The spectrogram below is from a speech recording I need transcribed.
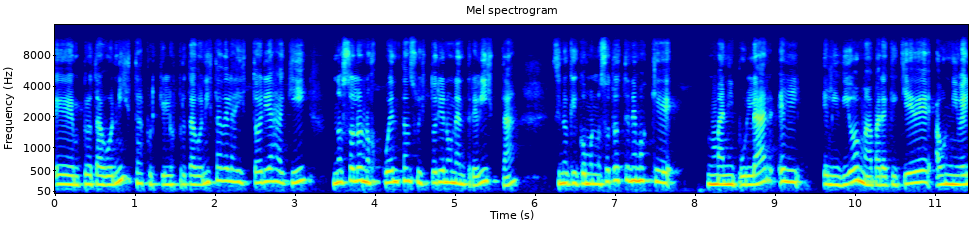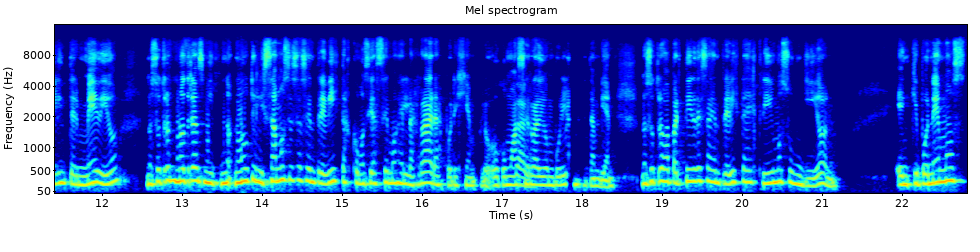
eh, protagonistas, porque los protagonistas de las historias aquí no solo nos cuentan su historia en una entrevista, sino que como nosotros tenemos que manipular el, el idioma para que quede a un nivel intermedio, nosotros no, no, utilizamos esas entrevistas como si hacemos en las raras, por ejemplo, o como hace Radio Ambulante también. Nosotros a partir de esas entrevistas escribimos un guion en que ponemos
